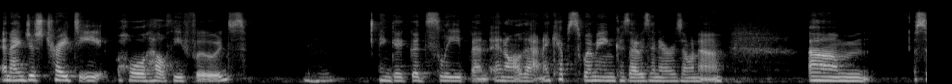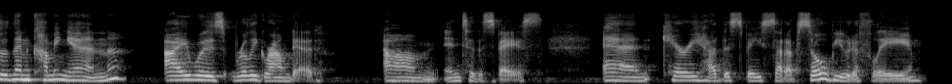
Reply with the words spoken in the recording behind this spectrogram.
and I just tried to eat whole, healthy foods mm-hmm. and get good sleep and, and all that. And I kept swimming because I was in Arizona. Um, so then coming in, I was really grounded um, into the space. And Kari had the space set up so beautifully.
